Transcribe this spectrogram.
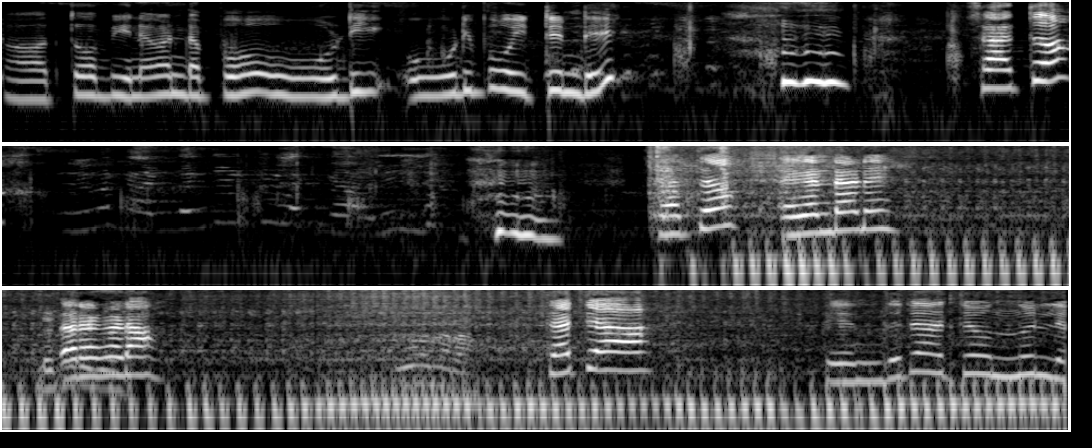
നിക്ക് സാത്തു അബീനെ കണ്ടപ്പോ ഓടി ഓടി പോയിട്ടുണ്ട്. സാത്തോ സാത്തോ എങ്ങണ്ടാണ് ഇറങ്ങടാ. ടാറ്റാ. എന്ത് ടാറ്റ? ഒന്നുമില്ല.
